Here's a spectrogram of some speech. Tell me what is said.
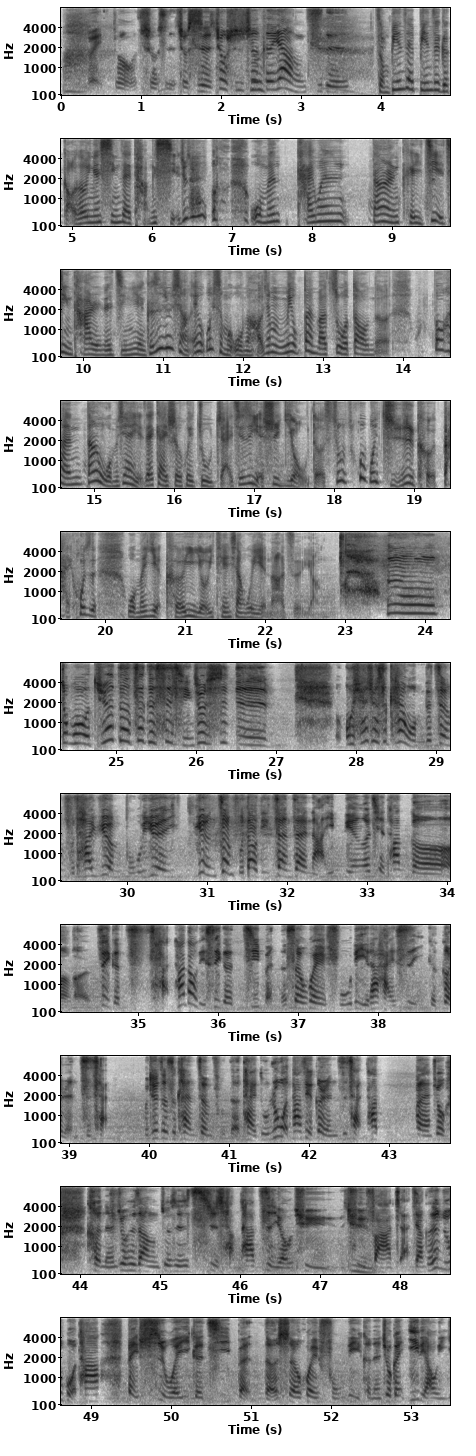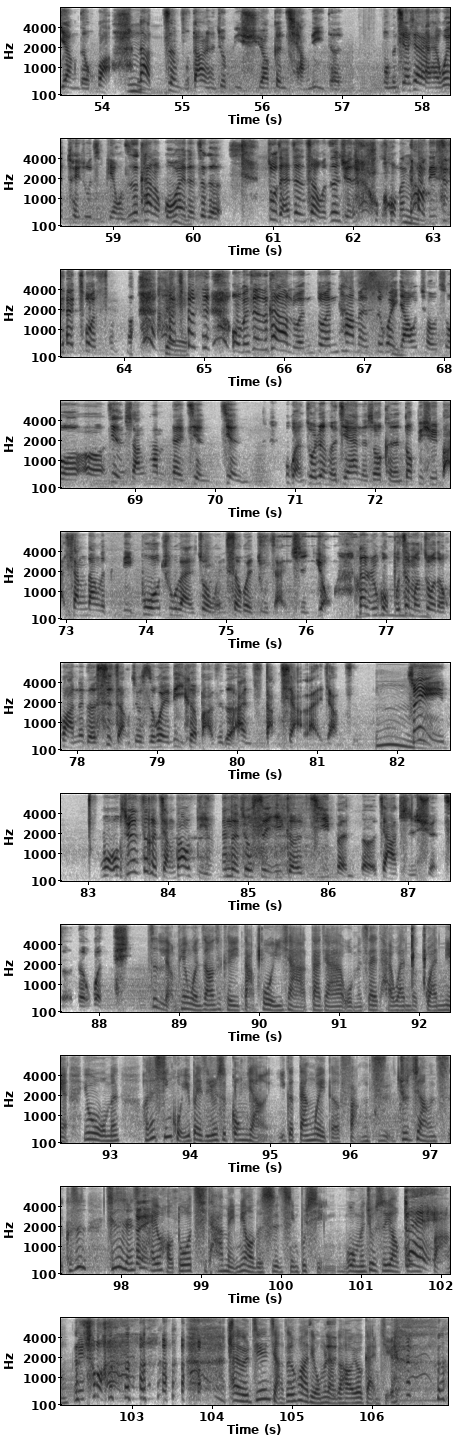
啊，对，就就是就是就是这个样子。总编在编这个稿的时候，应该心在淌血，就是我们台湾当然可以借鉴他人的经验，可是就想，哎，为什么我们好像没有办法做到呢？包含，当然我们现在也在盖社会住宅，其实也是有的，就会不会指日可待，或者我们也可以有一天像维也纳这样？嗯，我觉得这个事情就是。我觉得就是看我们的政府，他愿不愿意，愿政府到底站在哪一边，而且他的这个资产，它到底是一个基本的社会福利，它还是一个个人资产？我觉得这是看政府的态度。如果它是一个个人资产，它当然就可能就是让就是市场它自由去去发展这样。可是如果它被视为一个基本的社会福利，可能就跟医疗一样的话，那政府当然就必须要更强力的。我们接下来还会推出几篇。我只是看了国外的这个住宅政策，我真的觉得我们到底是在做什么？就是我们甚至看到伦敦，他们是会要求说，呃，建商他们在建建，不管做任何建案的时候，可能都必须把相当的比例拨出来作为社会住宅之用。那如果不这么做的话，那个市长就是会立刻把这个案子挡下来，这样子。嗯，所以。我我觉得这个讲到底，真的就是一个基本的价值选择的问题。这两篇文章是可以打破一下大家我们在台湾的观念，因为我们好像辛苦一辈子就是供养一个单位的房子，就是这样子。可是其实人生还有好多其他美妙的事情，不行，我们就是要供房。没错。哎呦，今天讲这个话题，我们两个好有感觉。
